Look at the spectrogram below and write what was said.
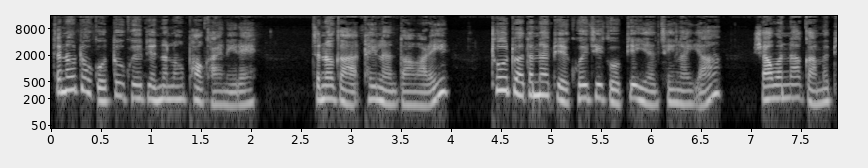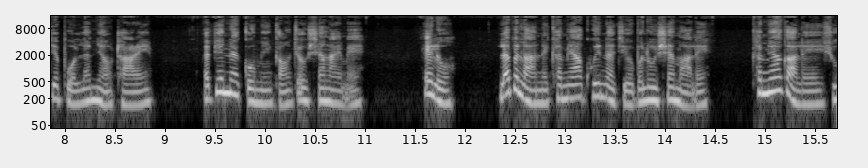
ကျွန်ုပ်တို့ကိုသူ့ခွေးပြနှလုံးဖောက်ခိုင်းနေတယ်ကျွန်ုပ်ကထိတ်လန့်သွားပါတယ်ထို့အတွက်တနက်ပြည့်ခွေးကြီးကိုပြည့်ရန်ချင်းလိုက်ရာရာဝနာကမပြစ်ဖို့လက်မြောက်ထားတယ်မပြစ်နဲ့ကိုမင်းကောင်ကျုပ်ရှင်းလိုက်မယ်ဟဲ့လို လက်ပလာနဲ့ခမည်းခွေးနဲ့ကြီးကိုဘလို့ရှင်းပါလဲခမည်းကလည်းယူ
